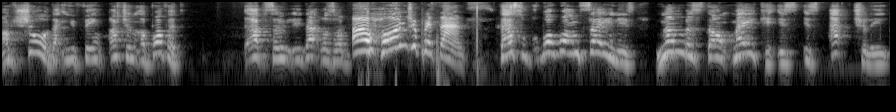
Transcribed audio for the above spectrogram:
I'm sure that you think I shouldn't have bothered. Absolutely, that was a. Oh, 100%. That's what what I'm saying is numbers don't make it. Is is actually,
